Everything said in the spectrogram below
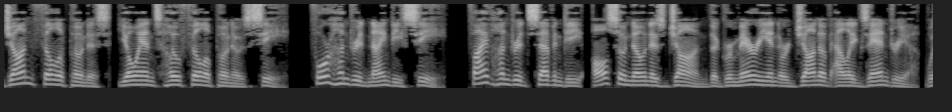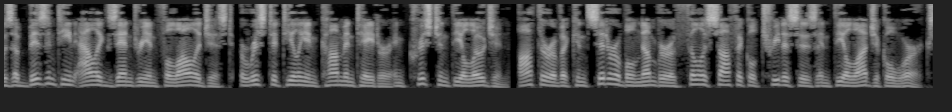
John Philoponus, Ioannes ho Philoponos c. 490 c. 570, also known as John the Grammarian or John of Alexandria, was a Byzantine Alexandrian philologist, Aristotelian commentator and Christian theologian, author of a considerable number of philosophical treatises and theological works.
